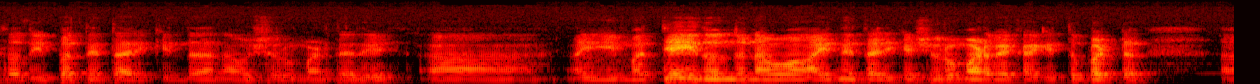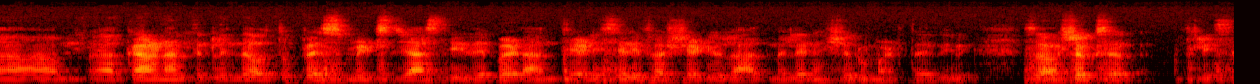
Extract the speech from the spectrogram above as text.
ಸೊ ಅದು ಇಪ್ಪತ್ತನೇ ತಾರೀಕಿಂದ ನಾವು ಶುರು ಮಾಡ್ತಾ ಇದೀವಿ. ಈ ಮಧ್ಯೆ ಇದೊಂದು ನಾವು ಐದನೇ ತಾರೀಕಿಗೆ ಶುರು ಮಾಡಬೇಕಾಗಿತ್ತು ಬಟ್ ಕಾರಣಾಂತರಗಳಿಂದ ಅವತ್ತು ಪ್ರೆಸ್ ಮೀಟ್ಸ್ ಜಾಸ್ತಿ ಇದೆ, ಬೇಡ ಅಂತ ಹೇಳಿ ಸರಿ ಫಸ್ಟ್ ಶೆಡ್ಯೂಲ್ ಆದ್ಮೇಲೆ ಶುರು ಮಾಡ್ತಾ ಇದೀವಿ. ಸೊ ಅಶೋಕ್ ಸರ್ ಪ್ಲೀಸ್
